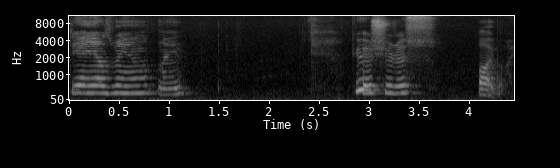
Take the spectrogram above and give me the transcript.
diye yazmayı unutmayın. Görüşürüz. Bay bay.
